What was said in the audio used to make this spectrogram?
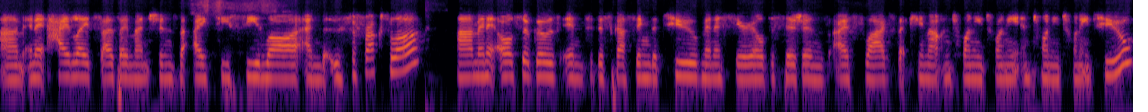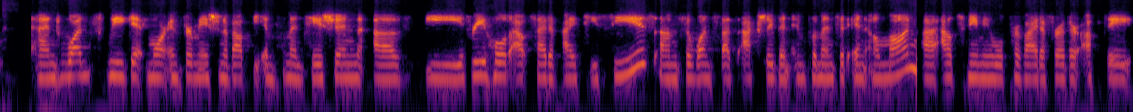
Um, and it highlights, as I mentioned, the ITC law and the usufruct law. Um, and it also goes into discussing the two ministerial decisions I flagged that came out in 2020 and 2022. And once we get more information about the implementation of the freehold outside of ITCs, um, so once that's actually been implemented in Oman, uh, Al Tamimi will provide a further update.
